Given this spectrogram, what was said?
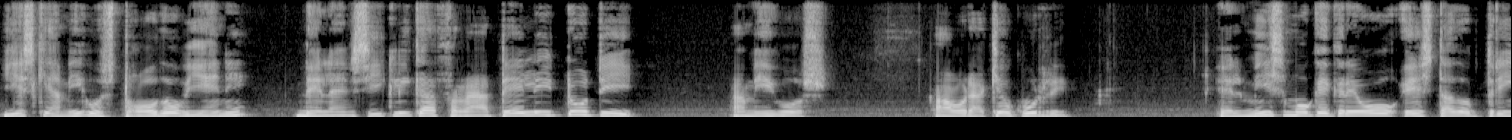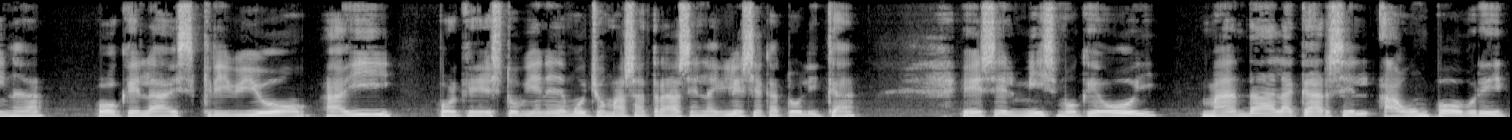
Y es que amigos, todo viene de la encíclica Fratelli Tutti. Amigos, ahora, ¿qué ocurre? El mismo que creó esta doctrina, o que la escribió ahí, porque esto viene de mucho más atrás en la Iglesia Católica, es el mismo que hoy manda a la cárcel a un pobre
